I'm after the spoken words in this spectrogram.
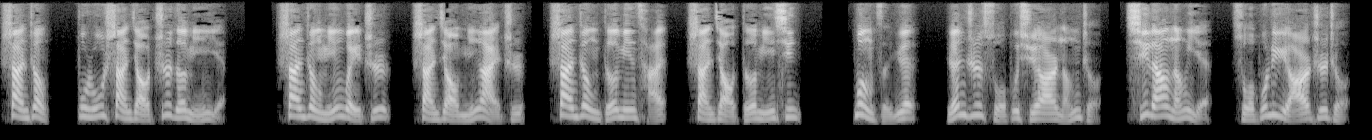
善政不如善教之得民也。善政民畏之，善教民爱之。善政得民财，善教得民心。孟子曰：人之所不学而能者，其良能也；所不虑而知者，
